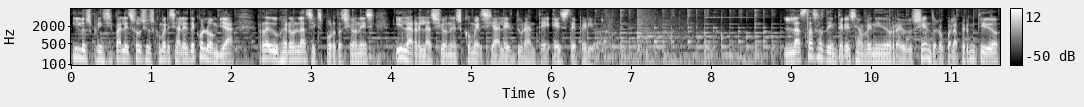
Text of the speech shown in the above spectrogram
y los principales socios comerciales de Colombia redujeron las exportaciones y las relaciones comerciales durante este periodo. Las tasas de interés se han venido reduciendo, lo cual ha permitido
